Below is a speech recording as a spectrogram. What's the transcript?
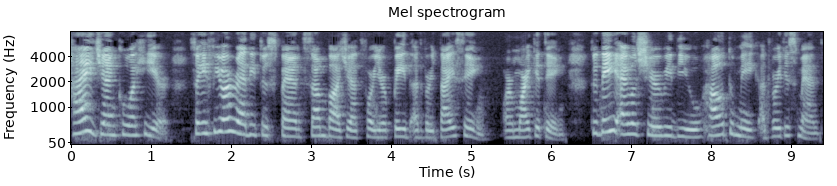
Hi, Jeng Cua here. So if you are ready to spend some budget for your paid advertising or marketing, today I will share with you how to make advertisement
